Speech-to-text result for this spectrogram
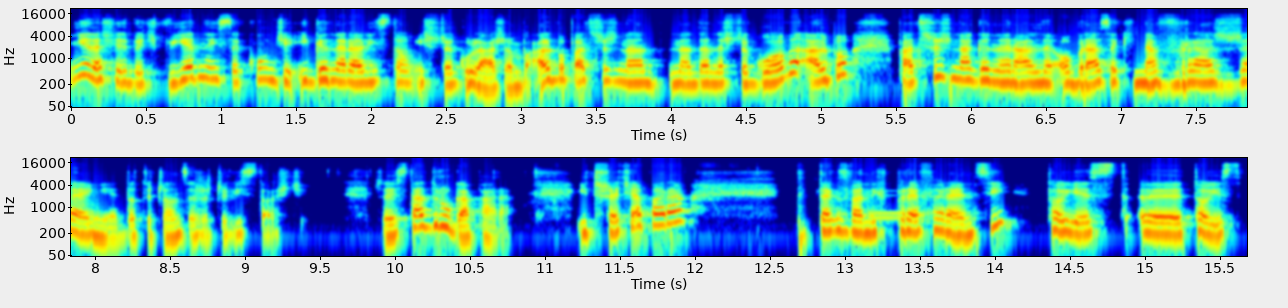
Nie da się być w jednej sekundzie i generalistą, i szczegularzem, bo albo patrzysz na, na dane szczegółowe, albo patrzysz na generalny obrazek i na wrażenie dotyczące rzeczywistości. To jest ta druga para. I trzecia para tak zwanych preferencji to jest, y, to jest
